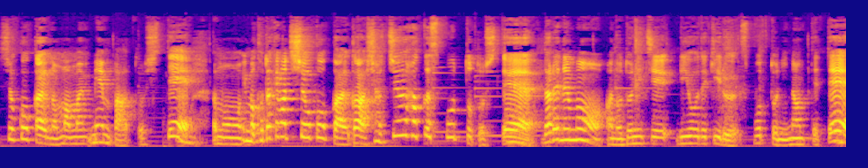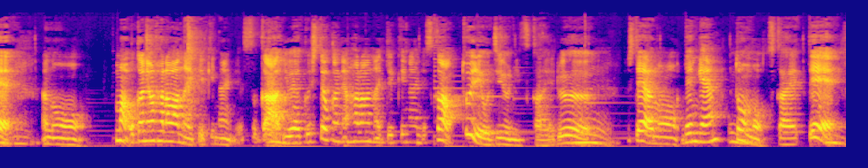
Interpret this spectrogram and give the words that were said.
商工会の、まあまあ、メンバーとして、あのー今、小竹町商工会が車中泊スポットとして、誰でも、あの、土日利用できるスポットになってて、あの、まあ、お金を払わないといけないんですが、うん。予約してお金を払わないといけないんですが、トイレを自由に使える、うん。そして、あの、電源等も使えて、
